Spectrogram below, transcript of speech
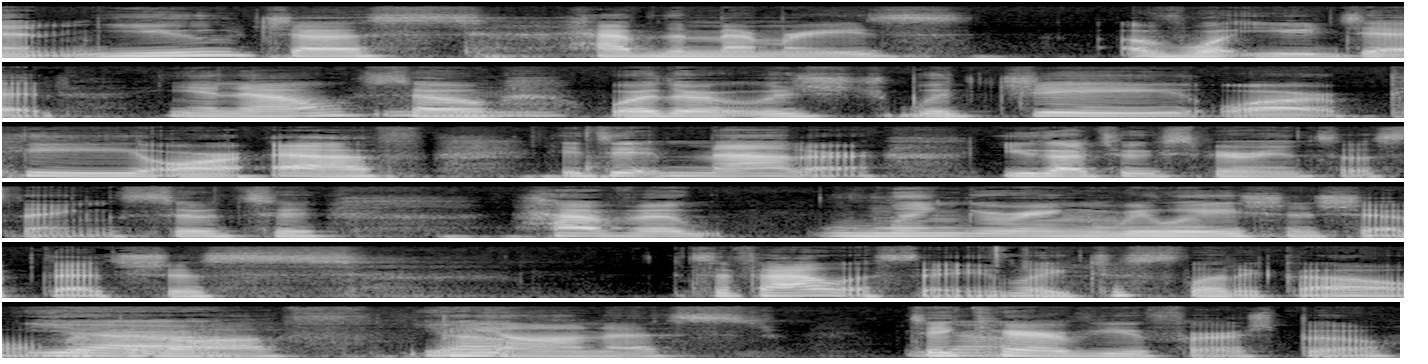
in. You just have the memories of what you did you know? So whether it was with g or p or f it didn't matter. You got to experience those things. So to have a lingering relationship that's just it's a fallacy. Like just let it go. Rip it Yeah. off. Yeah. be honest. Take Yeah. care of you first boo.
